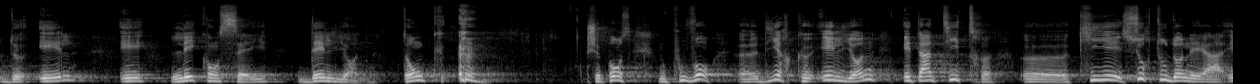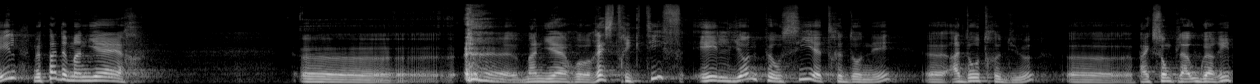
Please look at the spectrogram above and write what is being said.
de El et les conseils d'Elion. Donc, Je pense nous pouvons euh, dire que Elion est un titre euh, qui est surtout donné à El, mais pas de manière, euh, manière restrictive. Elion peut aussi être donné à d'autres dieux. Par exemple, à Ougarit,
